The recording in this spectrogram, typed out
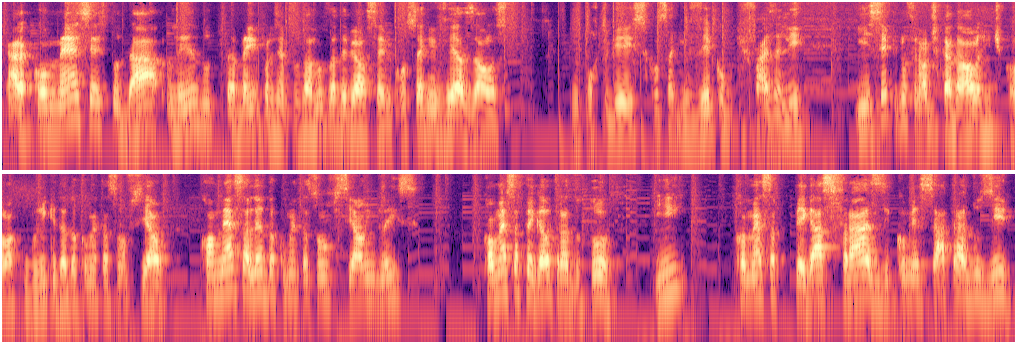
Cara, comece a estudar lendo também, por exemplo, os alunos da DBOCM conseguem ver as aulas em português, consegue ver como que faz ali. E sempre no final de cada aula a gente coloca um link da documentação oficial. Começa a ler a documentação oficial em inglês. Começa a pegar o tradutor e começa a pegar as frases e começar a traduzir.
